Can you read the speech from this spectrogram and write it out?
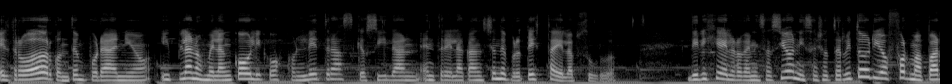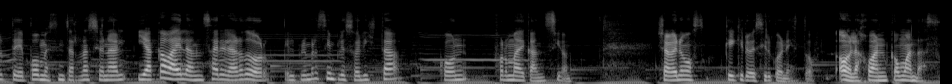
el trovador contemporáneo y planos melancólicos con letras que oscilan entre la canción de protesta y el absurdo. Dirige la organización y sello Territorio, forma parte de Pomes Internacional y acaba de lanzar El Ardor, el primer simple solista con forma de canción. Ya veremos qué quiero decir con esto. Hola Juan, ¿cómo andas?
